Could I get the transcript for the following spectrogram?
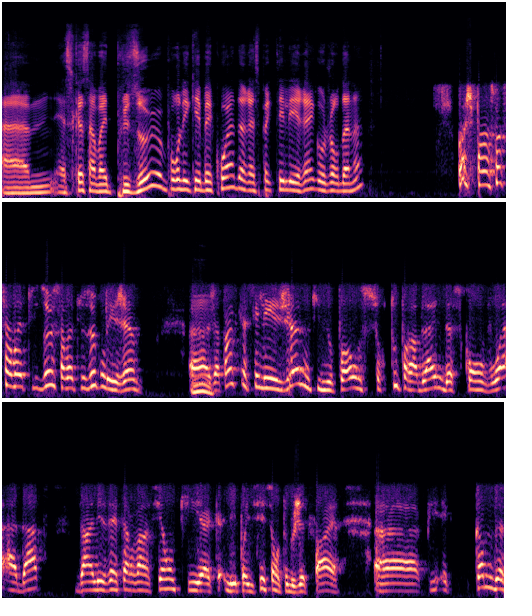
Euh, est-ce que ça va être plus dur pour les Québécois de respecter les règles au jour de l'an? Moi, je pense pas que ça va être plus dur, ça va être plus dur pour les jeunes. Euh, Mm. Je pense que c'est les jeunes qui nous posent surtout problème de ce qu'on voit à date dans les interventions qui, euh, que les policiers sont obligés de faire. Euh, puis, comme de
